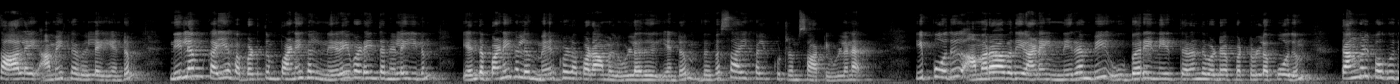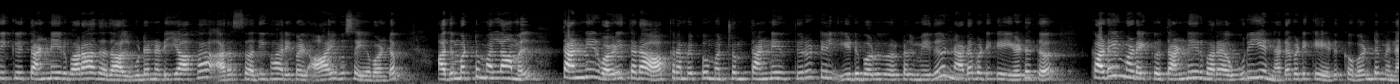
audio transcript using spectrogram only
சாலை அமைக்கவில்லை என்றும் நிலம் கையகப்படுத்தும் பணிகள் நிறைவடைந்த நிலையிலும் எந்த பணிகளும் மேற்கொள்ளப்படாமல் உள்ளது என்றும் விவசாயிகள் குற்றம் சாட்டியுள்ளனர். இப்போது அமராவதி அணை நிரம்பி உபரி நீர் திறந்துவிடப்பட்டுள்ள போதும் தங்கள் பகுதிக்கு தண்ணீர் வராததால் உடனடியாக அரசு அதிகாரிகள் ஆய்வு செய்ய வேண்டும். அது மட்டுமல்லாமல் தண்ணீர் வழித்தட ஆக்கிரமிப்பு மற்றும் தண்ணீர் திருட்டில் ஈடுபடுபவர்கள் மீது நடவடிக்கை எடுத்து கடைமடைக்கு தண்ணீர் வர உரிய நடவடிக்கை எடுக்க வேண்டும் என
